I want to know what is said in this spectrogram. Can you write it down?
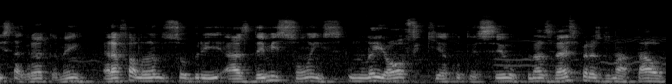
Instagram também, era falando sobre as demissões, um layoff que aconteceu nas vésperas do Natal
